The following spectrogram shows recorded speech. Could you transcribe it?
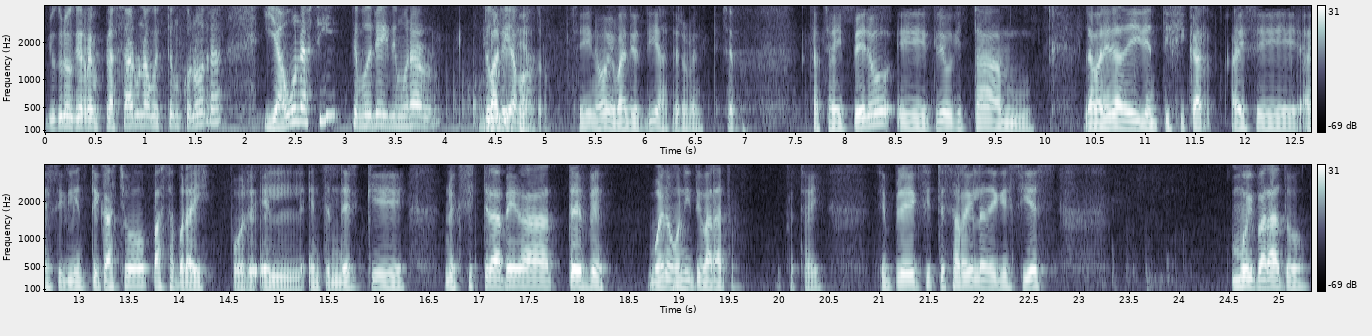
Yo creo que reemplazar una cuestión con otra y aún así te podríais demorar de un Varios día para días. otro. Sí, ¿no? Y varios días de repente. Sí. ¿Cachai? Pero eh, creo que está mm, la manera de identificar a ese, a ese cliente cacho pasa por ahí, por el entender que no existe la pega 3B, bueno, bonito y barato. ¿Cachai? Siempre existe esa regla de que si es muy barato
